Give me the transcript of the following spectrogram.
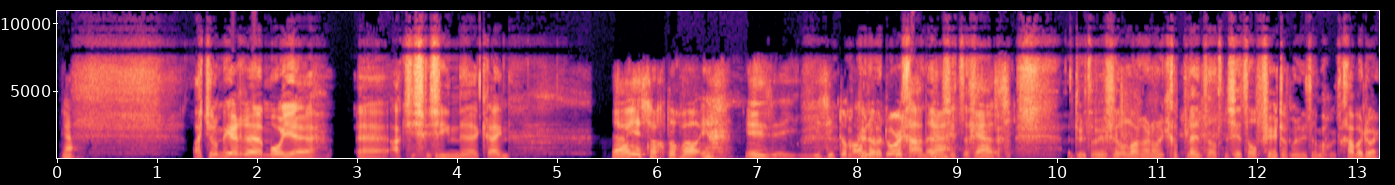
ja. Had je nog meer uh, mooie uh, acties gezien, uh, Krijn? Ja, je zag toch wel. Ja, je, je ziet toch we kunnen we doorgaan, hè? Ja, we zitten, ja. het duurt alweer veel langer dan ik gepland had. We zitten al 40 minuten, maar goed, ga maar door.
